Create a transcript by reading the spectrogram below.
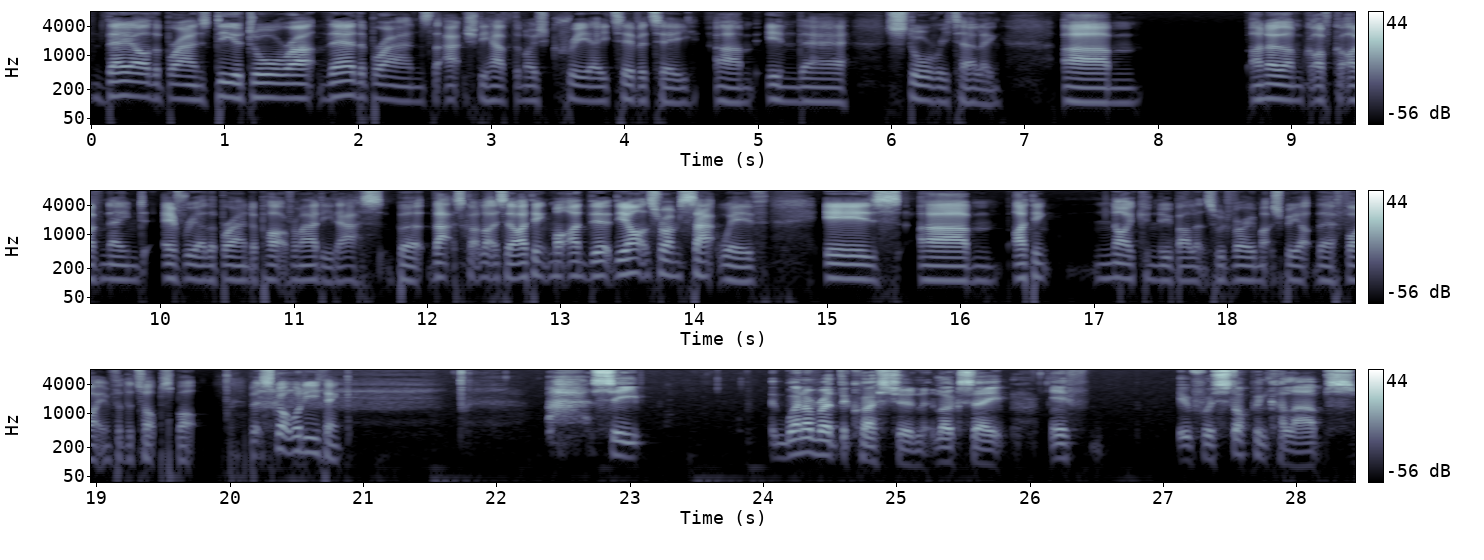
They are the brands. Diadora, they're the brands that actually have the most creativity um, in their storytelling. Um, I know i have I've named every other brand apart from Adidas, but that's kind of like I said. I think my, the the answer I'm sat with is um, I think Nike and New Balance would very much be up there fighting for the top spot. But Scott, what do you think? See, when I read the question, like say, if if we're stopping collabs,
